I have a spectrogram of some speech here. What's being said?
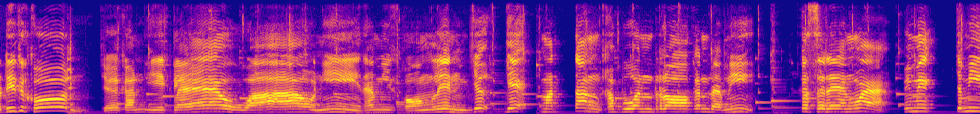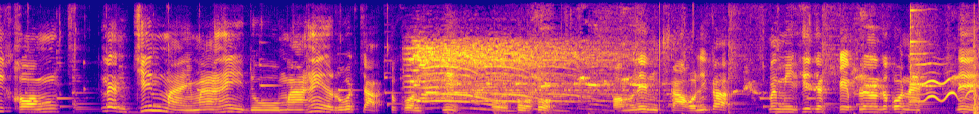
วัสดีทุกคน เจอกันอีกแล้ว ว้าว นี่ถ้ามีของเล่นเยอะแยะมาตั้งขบวนรอกันแบบนี้ ก็แสดงว่าพี่เมกจะมีของเล่นชิ้นใหม่มาให้ดูมาให้รู้จักทุกคน นี่โอ้โหของเล่นเก่านี่ก็ไม่มีที่จะเก็บเลยนะทุกคนนะนี่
